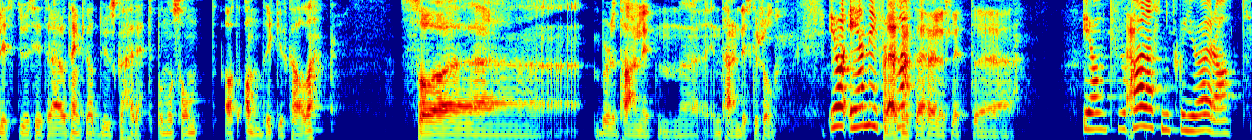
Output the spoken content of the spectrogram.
hvis du sitter her og tenker at du skal ha rett på noe sånt, at andre ikke skal ha det, så eh, burde du ta en liten eh, intern diskusjon. Ja, enig. For For, jeg syns det høres litt eh, ja, for hva er det som skal gjøre at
